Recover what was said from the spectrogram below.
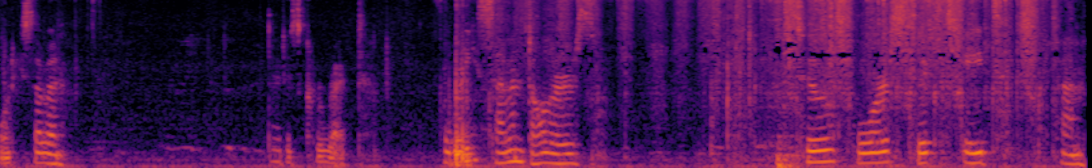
Forty-seven. Is correct. Forty-seven dollars. Two, four, six, eight, ten.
